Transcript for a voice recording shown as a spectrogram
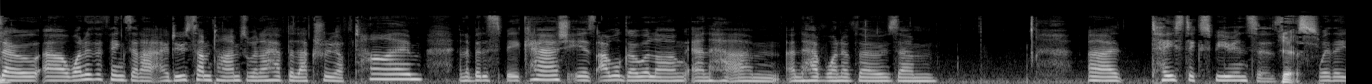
So uh, one of the things that I, I do sometimes when I have the luxury of time and a bit of spare cash is I will go along and um, and have one of those um, uh, taste experiences. Yes. where they,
